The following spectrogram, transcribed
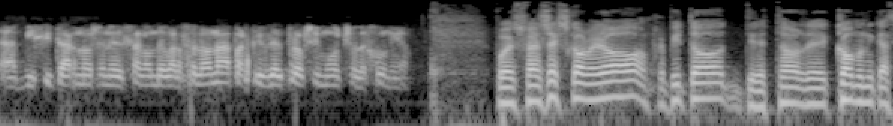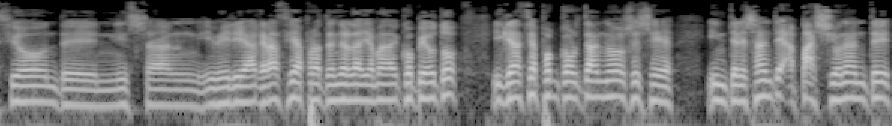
eh, visitarnos en el Salón de Barcelona a partir del próximo 8 de junio. Pues Francesc Corberó, repito, director de comunicación de Nissan Iberia, gracias por atender la llamada de Copia Auto y gracias por contarnos ese interesante, apasionante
